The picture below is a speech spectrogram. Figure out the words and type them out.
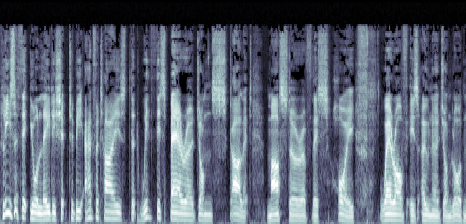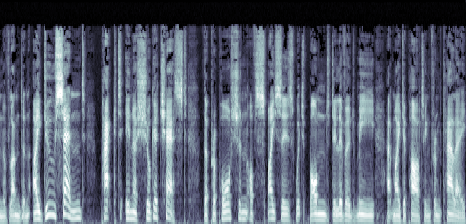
Pleaseth it your ladyship to be advertised that with this bearer John Scarlett, master of this hoy, whereof is owner John Lorden of London, I do send, packed in a sugar chest, the proportion of spices which Bond delivered me at my departing from Calais.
